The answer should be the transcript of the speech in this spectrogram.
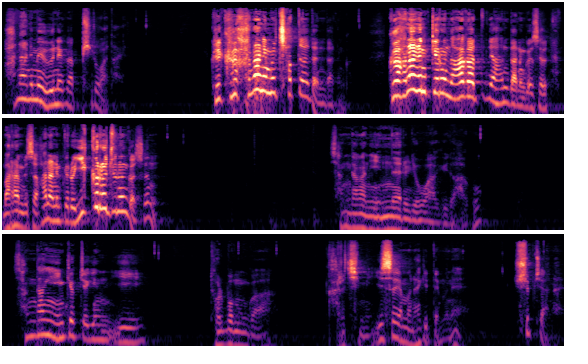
하나님의 은혜가 필요하다. 그래 그 하나님을 찾아야 된다는 것. 그 하나님께로 나아가야 한다는 것을 말하면서 하나님께로 이끌어주는 것은 상당한 인내를 요구하기도 하고 상당히 인격적인 이 돌봄과 가르침이 있어야만 하기 때문에 쉽지 않아요.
